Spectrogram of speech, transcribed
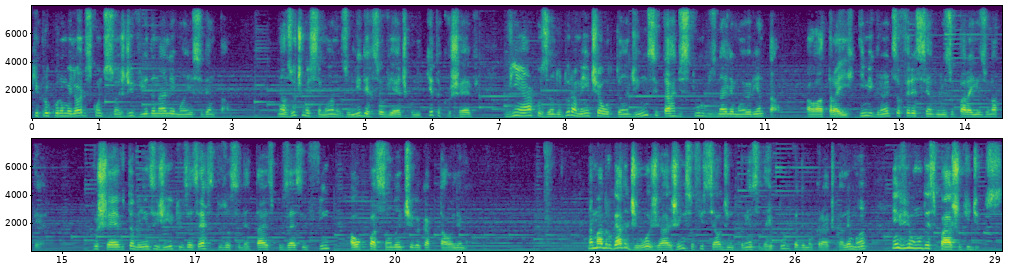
que procuram melhores condições de vida na Alemanha Ocidental. Nas últimas semanas, o líder soviético Nikita Khrushchev vinha acusando duramente a OTAN de incitar distúrbios na Alemanha Oriental, ao atrair imigrantes oferecendo-lhes o paraíso na terra. Khrushchev também exigia que os exércitos ocidentais pusessem fim à ocupação da antiga capital alemã. Na madrugada de hoje, a agência oficial de imprensa da República Democrática Alemã enviou um despacho que diz:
